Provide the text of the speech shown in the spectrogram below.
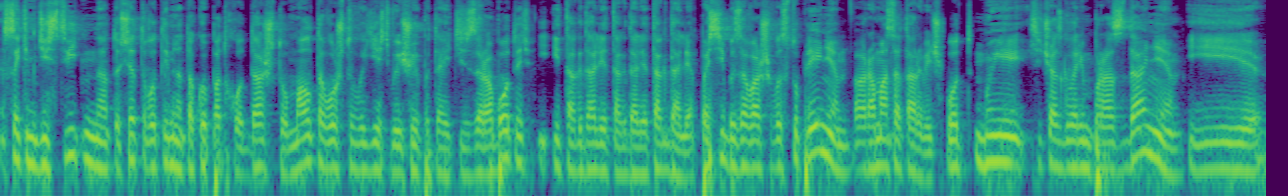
с этим действительно, то есть это вот именно такой подход, да, что мало того, что вы есть, вы еще и пытаетесь заработать и, и так далее, и так далее, и так далее. Спасибо за ваш ваше выступление, Роман Сатарович. Вот мы сейчас говорим про здание, и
